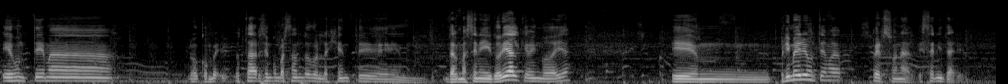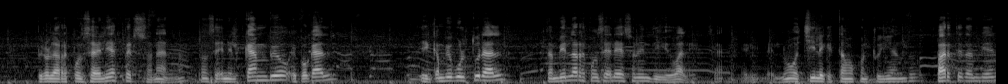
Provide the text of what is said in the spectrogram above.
es un tema lo, estaba recién conversando con la gente de Almacén Editorial, que vengo de allá. Em, primero es un tema personal, es sanitario, pero la responsabilidad es personal. ¿no? Entonces, en el cambio epocal, en el cambio cultural, también las responsabilidades son individuales. el, nuevo Chile que estamos construyendo parte también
